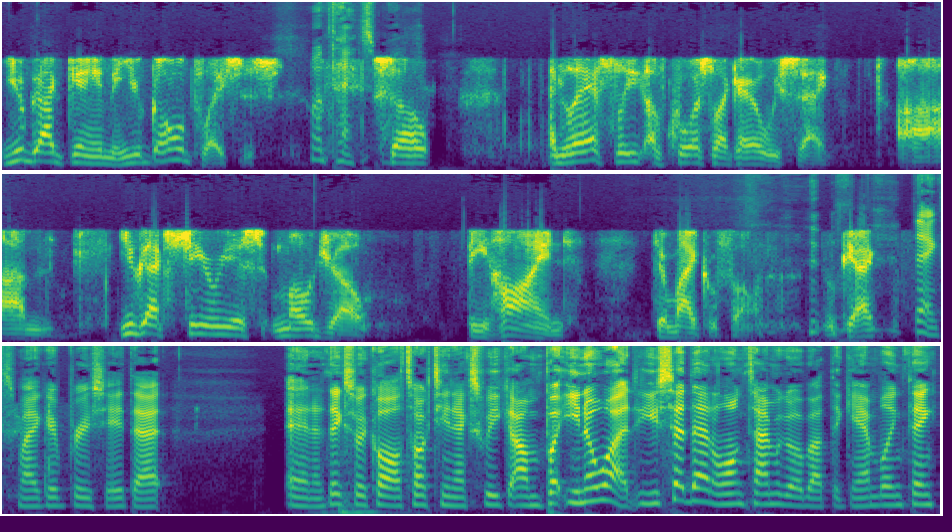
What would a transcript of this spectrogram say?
You got game, and you're going places. Well, thanks. So, and lastly, of course, like I always say, um, you got serious mojo behind the microphone. Okay. Thanks, Mike. I appreciate that. And uh, thanks for the call. I'll talk to you next week. Um, but you know what? You said that a long time ago about the gambling thing.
